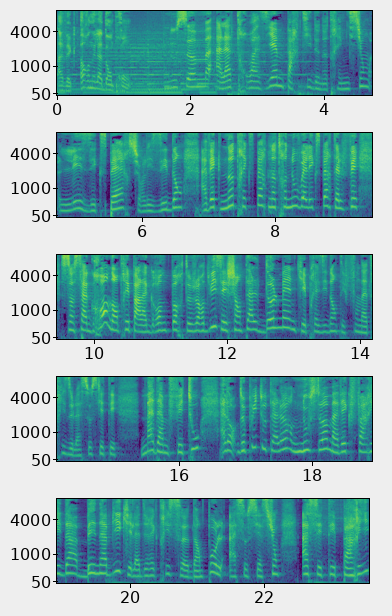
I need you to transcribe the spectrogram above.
avec Ornella Dampron. Nous sommes à la troisième partie de notre émission Les experts sur les aidants avec notre experte, notre nouvelle experte. Elle fait sa grande entrée par la grande porte aujourd'hui. C'est Chantal Dolmen qui est présidente et fondatrice de la société Madame fait tout. Alors depuis tout à l'heure, nous sommes avec Farida Benabi qui est la directrice d'un pôle association ACT Paris.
